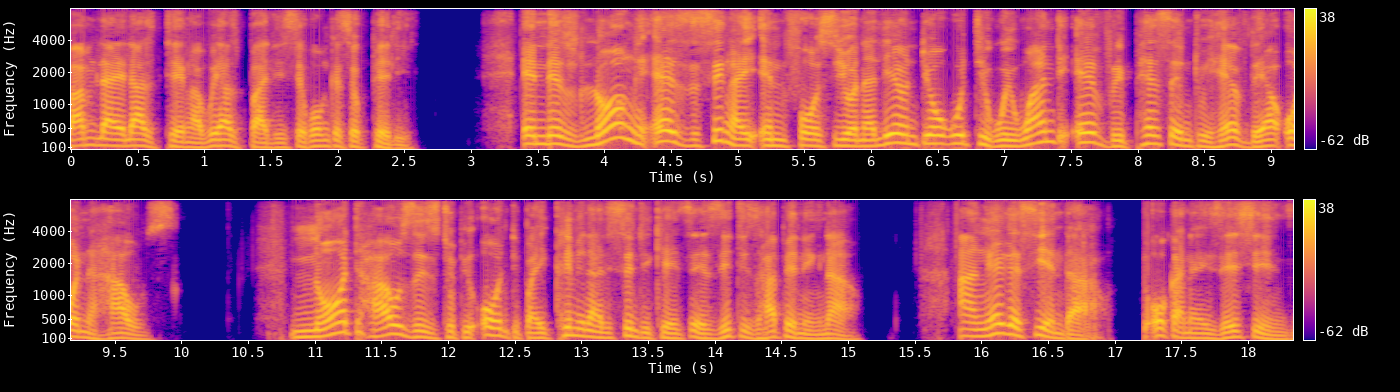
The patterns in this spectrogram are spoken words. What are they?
bamlayela azithenge abuye azibhalise konke sekuphelile and as long as singayi-enforce yona leyo nto yokuthi we want every person to have their own house not houses to be owned by criminal syndicates as it is happening now. Angeke siye ndawo. Organizations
